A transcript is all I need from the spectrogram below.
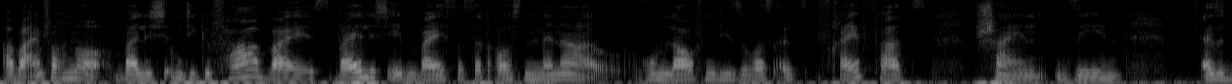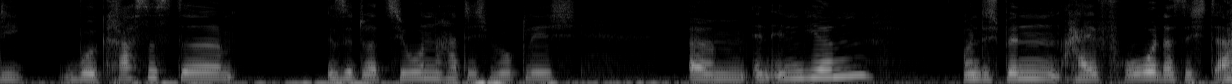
Aber einfach nur, weil ich um die Gefahr weiß, weil ich eben weiß, dass da draußen Männer rumlaufen, die sowas als Freifahrtsschein sehen. Also die wohl krasseste Situation hatte ich wirklich ähm, in Indien und ich bin heilfroh, dass ich da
